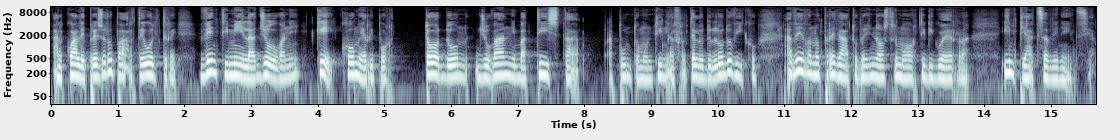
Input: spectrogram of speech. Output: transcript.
al quale presero parte oltre 20.000 giovani che, come riportò don Giovanni Battista, appunto Montini al fratello del Lodovico, avevano pregato per i nostri morti di guerra in piazza Venezia.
